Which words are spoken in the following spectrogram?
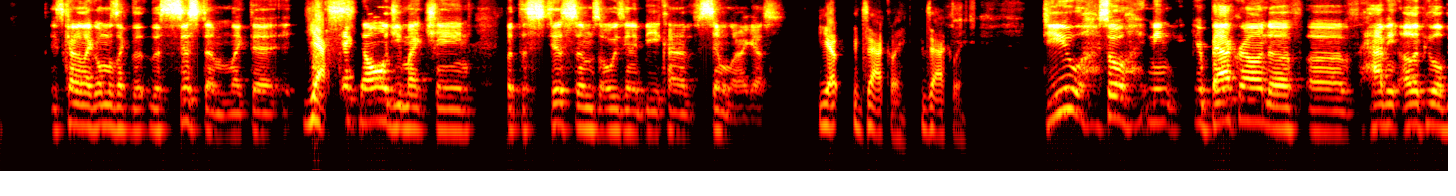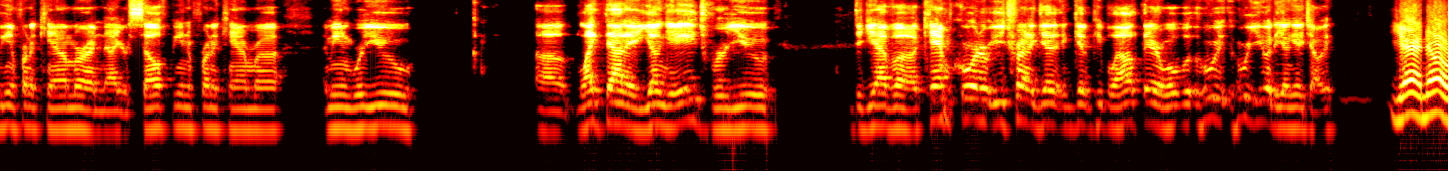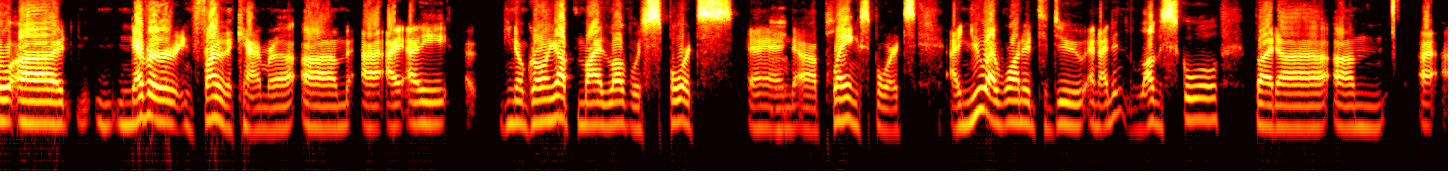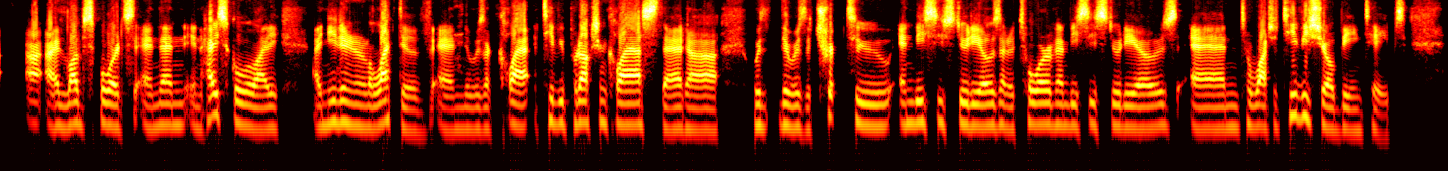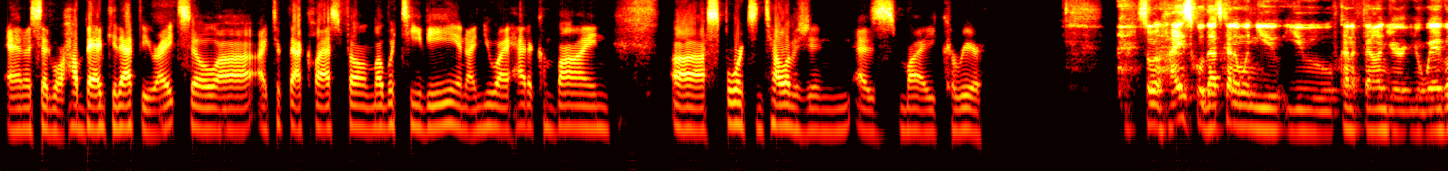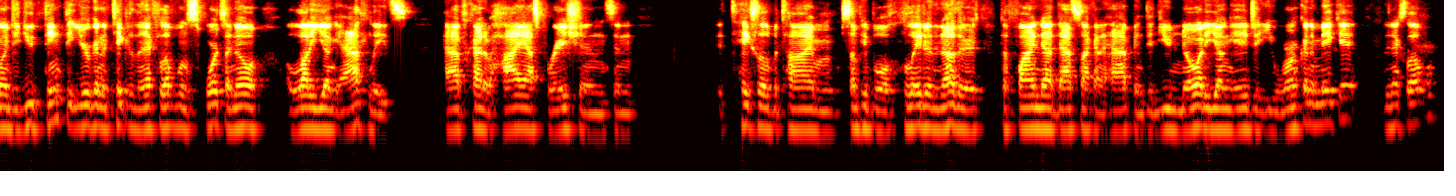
it's kind of like almost like the, the system like the yes technology might change but the system's always going to be kind of similar, I guess. Yep, exactly, exactly. Do you? So, I mean, your background of of having other people be in front of camera and now yourself being in front of camera. I mean, were you uh, like that at a young age? Were you? Did you have a camcorder? Were you trying to get get people out there? What, who who were you at a young age, Howie? Yeah, no, uh, never in front of the camera. Um, I, I you know, growing up, my love was sports mm-hmm. and uh, playing sports. I knew I wanted to do, and I didn't love school, but uh, um, I, I, love sports. And then in high school, I I needed an elective, and there was a class, TV production class that uh, was there was a trip to NBC studios and a tour of NBC studios, and to watch a TV show being taped. And I said, well, how bad could that be, right? So uh, I took that class, fell in love with TV, and I knew I had to combine uh, sports and television as my career. So in high school, that's kind of when you you kind of found your your way of going. Did you think that you're going to take it to the next level in sports? I know a lot of young athletes have kind of high aspirations, and it takes a little bit of time. Some people later than others to find out that's not going to happen. Did you know at a young age that you weren't going to make it to the next level?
